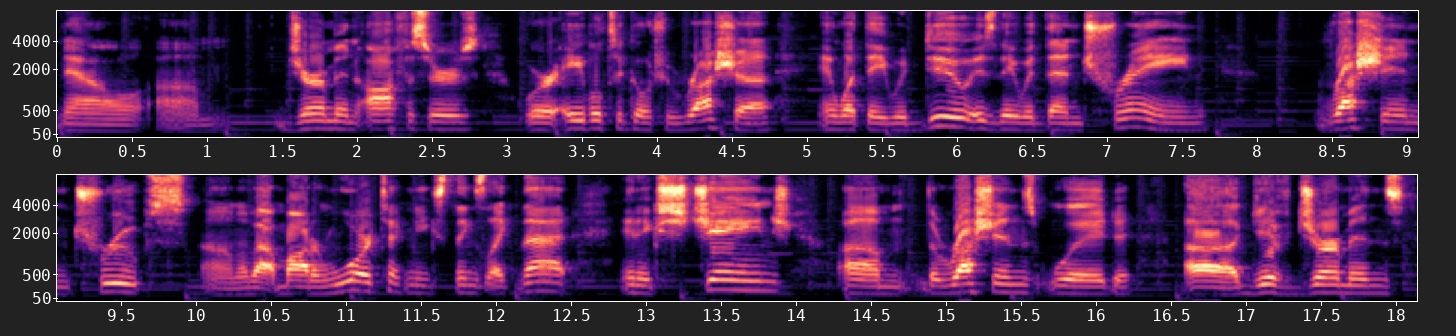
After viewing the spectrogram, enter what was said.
Now, um, German officers were able to go to Russia, and what they would do is they would then train Russian troops um, about modern war techniques, things like that. In exchange, um, the Russians would uh, give Germans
